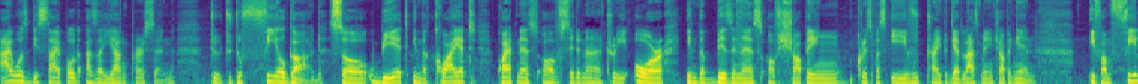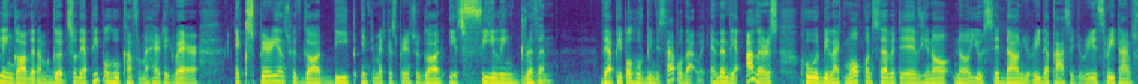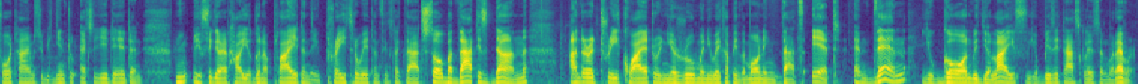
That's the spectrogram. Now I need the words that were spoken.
I was discipled as a young person to, to, to feel God. So be it in the quiet quietness of sitting on a tree or in the busyness of shopping Christmas Eve, trying to get last minute shopping in. If I'm feeling God, then I'm good. So there are people who come from a heritage where experience with God, deep, intimate experience with God, is feeling driven. There are people who've been discipled that way. And then there are others who would be like more conservative, you know, no, you sit down, you read a passage, you read it three times, four times, you begin to exegete it and you figure out how you're going to apply it and then you pray through it and things like that. So, but that is done under a tree, quiet, or in your room when you wake up in the morning. That's it. And then you go on with your life, your busy task list and whatever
